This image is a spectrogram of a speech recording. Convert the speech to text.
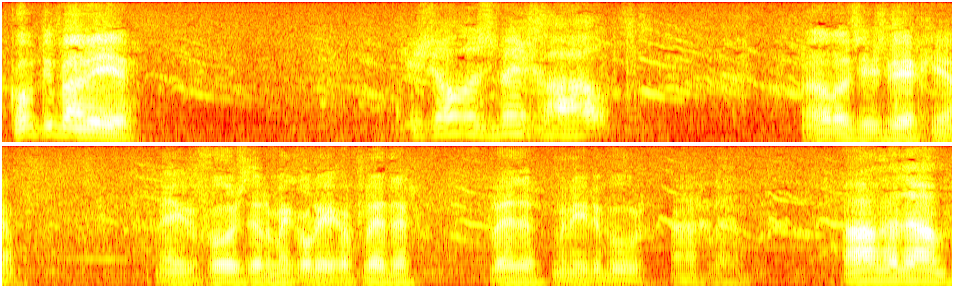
komt u maar weer. is alles weggehaald? Alles is weg, ja. Even voorstellen, mijn collega Fledder. Fledder, meneer de Boer. Aangenaam. Aangedaan.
